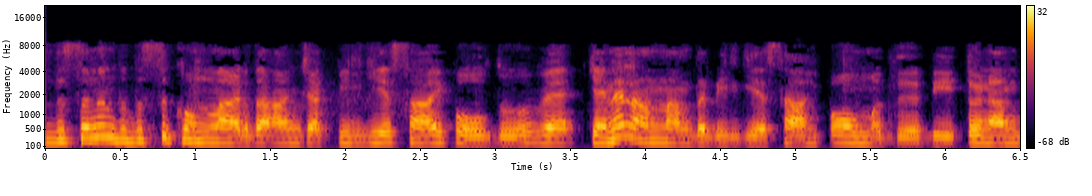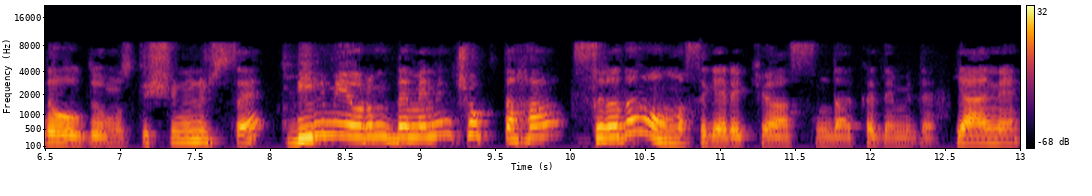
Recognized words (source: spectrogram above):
dıdısının dıdısı konularda ancak bilgiye sahip olduğu ve genel anlamda bilgiye sahip olmadığı bir dönemde olduğumuz düşünülürse bilmiyorum demenin çok daha sıradan olması gerekiyor aslında akademide. Yani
